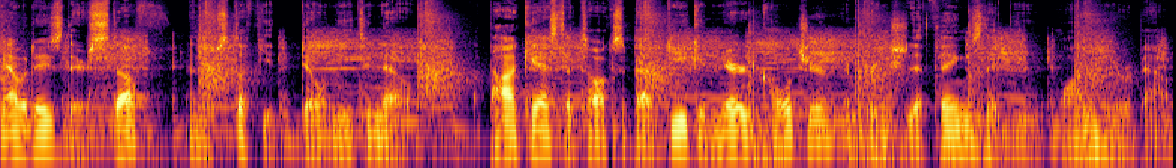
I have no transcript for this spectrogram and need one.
Nowadays, there's stuff, and there's stuff you don't need to know. A podcast that talks about geek and nerd culture and brings you the things that you want to hear about.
